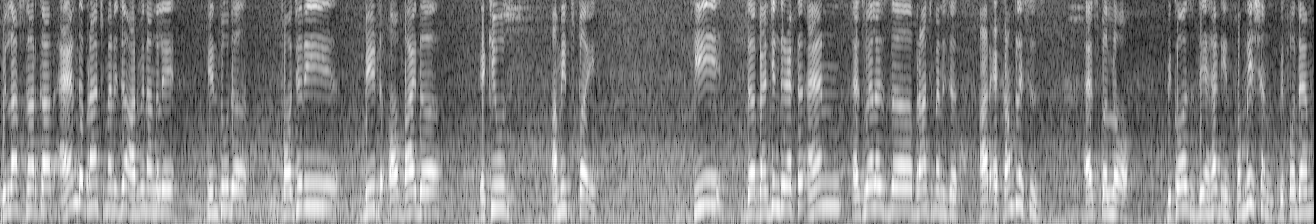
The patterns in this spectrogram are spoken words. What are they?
Vilas Narkar and the branch manager Arvind Angale into the forgery bid of by the accused Amit Pai. He, the managing director, and as well as the branch manager are accomplices as per law because they had information before them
